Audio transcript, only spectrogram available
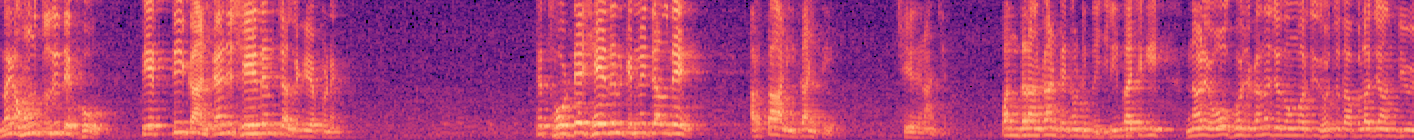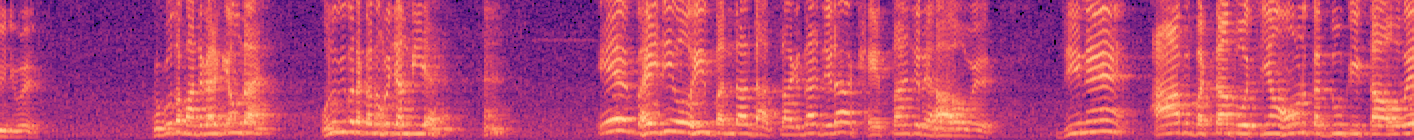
ਮੈਂ ਕਿਹਾ, ਹੁਣ ਤੁਸੀਂ ਦੇਖੋ 33 ਘੰਟਿਆਂ 'ਚ 6 ਦਿਨ ਚੱਲ ਗਏ ਆਪਣੇ। ਤੇ ਤੁਹਾਡੇ 6 ਦਿਨ ਕਿੰਨੇ ਚੱਲਦੇ? 48 ਘੰਟੇ 6 ਦਿਨਾਂ 'ਚ। 15 ਘੰਟੇ ਤੁਹਾਡੀ ਬਿਜਲੀ ਬਚ ਗਈ। ਨਾਲੇ ਉਹ ਖੁਸ਼ ਕਹਿੰਦਾ, ਜਦੋਂ ਮਰਜ਼ੀ ਸੋਚਦਾ ਦੱਬ ਜਾਂਦੀ ਹੋਈ ਨਹੀਂ ਓਏ। ਕਿਉਂਕਿ ਉਹ ਤਾਂ ਬੰਦ ਕਰਕੇ ਆਉਂਦਾ ਹੈ। ਉਹਨੂੰ ਵੀ ਪਤਾ ਕਦੋਂ ਹੋ ਜਾਂਦੀ ਹੈ। ਇਹ ਭਾਈ ਜੀ, ਉਹੀ ਬੰਦਾ ਦੱਸ ਸਕਦਾ ਜਿਹੜਾ ਖੇਤਾਂ 'ਚ ਰਿਹਾ ਹੋਵੇ। ਜਿਨੇ ਆਪ ਬੱਟਾਂ ਪੋਚੀਆਂ ਹੋਣ, ਕੱਦੂ ਕੀਤਾ ਹੋਵੇ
